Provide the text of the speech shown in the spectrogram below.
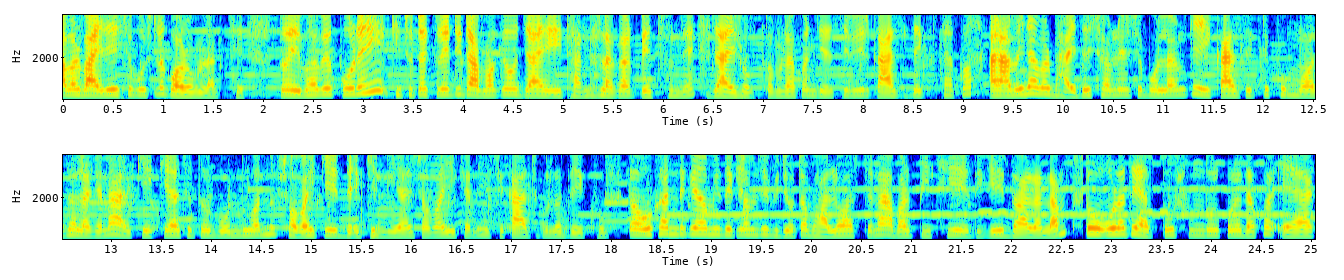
আবার বাইরে এসে বসলে গরম লাগছে। তো এভাবে করেই কিছুটা ক্রেডিট আমাকেও যায় এই ঠান্ডা লাগার পেছনে। যাই হোক, তোমরা এখন জেসিবির কাজ দেখতে থাকো। আর আমি না আমার ভাইদের সামনে এসে বললাম কি, এই কাজ দেখতে খুব মজা লাগে না? আর কে কে আছে তোর বন্ধু বান্ধব সবাইকে ডেকে নিয়ে আয়। সবাই এখানে এসে কাজগুলো দেখুক। তো ওখান থেকে আমি দেখলাম যে ভিডিওটা ভালো আসছে না, আবার পিছিয়ে এদিকেই দাঁড়ালাম। তো ওরা যে এত সুন্দর করে দেখো এক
